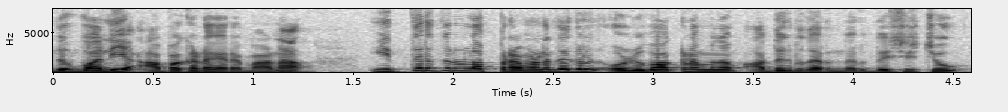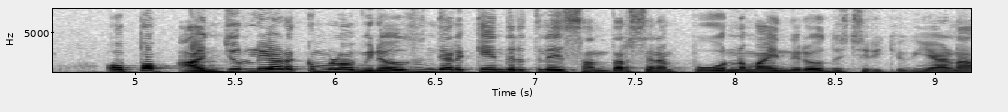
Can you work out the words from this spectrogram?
ഇത് വലിയ അപകടകരമാണ്. ഇത്തരത്തിലുള്ള പ്രവണതകൾ ഒഴിവാക്കണമെന്നും അധികൃതർ നിർദ്ദേശിച്ചു. ഒപ്പം അഞ്ചുരുളി അടക്കമുള്ള വിനോദസഞ്ചാര കേന്ദ്രത്തിലെ സന്ദർശനം പൂർണമായി നിരോധിച്ചിരിക്കുകയാണ്.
